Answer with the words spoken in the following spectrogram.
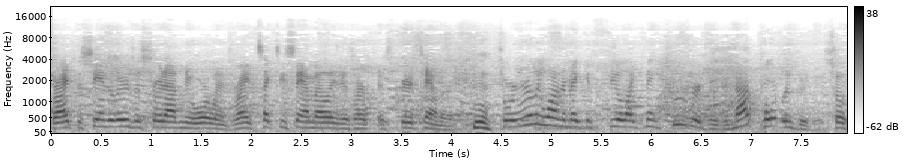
right? The chandeliers are straight out of New Orleans, right? Sexy Sam Elliott is our spirit chandelier. Yeah. So we really wanted to make it feel like Vancouver Voodoo, not Portland Voodoo. So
